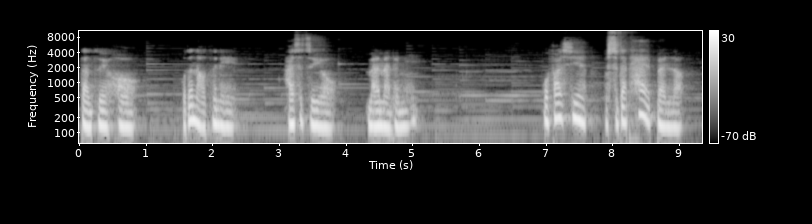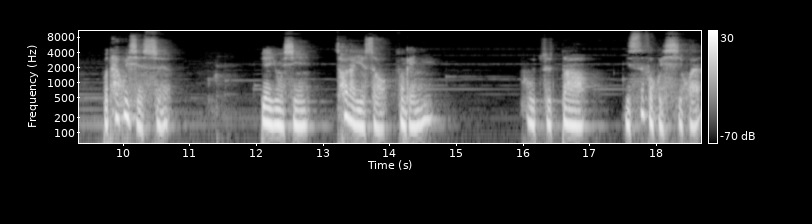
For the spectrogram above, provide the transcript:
但最后我的脑子里还是只有满满的你。我发现我实在太笨了，不太会写诗，便用心抄来一首送给你。不知道你是否会喜欢？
